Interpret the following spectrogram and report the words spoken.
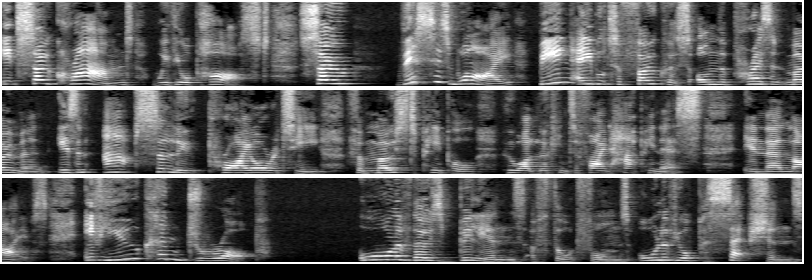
it's so crammed with your past. So, this is why being able to focus on the present moment is an absolute priority for most people who are looking to find happiness in their lives. If you can drop all of those billions of thought forms, all of your perceptions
